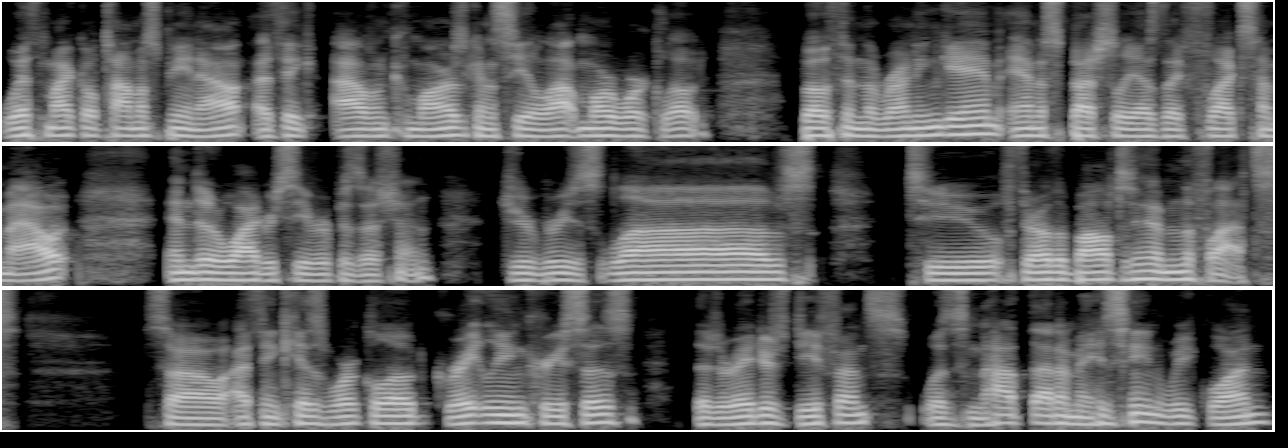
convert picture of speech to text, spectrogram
with Michael Thomas being out, I think Alvin Kamara is going to see a lot more workload, both in the running game and especially as they flex him out into the wide receiver position. Drew Brees loves to throw the ball to him in the flats. So I think his workload greatly increases. The Raiders defense was not that amazing week one.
